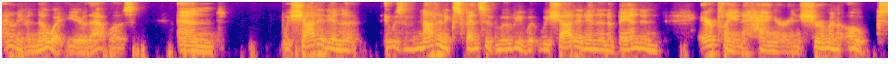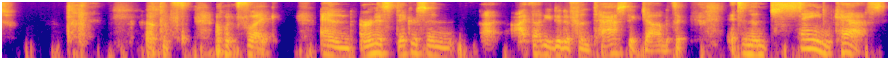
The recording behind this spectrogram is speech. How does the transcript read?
I don't even know what year that was, and we shot it in a. It was not an expensive movie. We shot it in an abandoned airplane hangar in Sherman Oaks. Was, I was like, and Ernest Dickerson, I, I thought he did a fantastic job. It's a, it's an insane cast.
